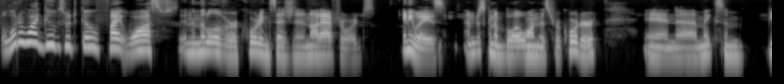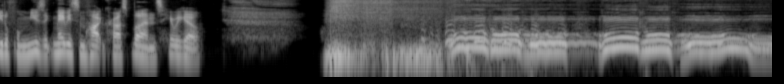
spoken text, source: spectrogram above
I wonder why Goobs would go fight wasps in the middle of a recording session and not afterwards. Anyways, I'm just gonna blow on this recorder and uh, make some beautiful music. Maybe some hot cross buns. Here we go.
